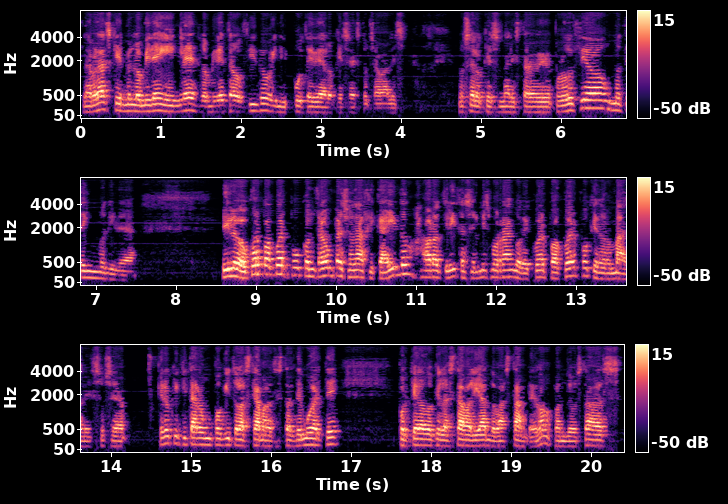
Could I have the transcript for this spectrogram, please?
La verdad es que lo miré en inglés, lo miré traducido y ni puta idea lo que es esto, chavales. No sé lo que es una lista de reproducción, no tengo ni idea. Y luego, cuerpo a cuerpo contra un personaje caído, ahora utilizas el mismo rango de cuerpo a cuerpo que normales. O sea, creo que quitaron un poquito las cámaras estas de muerte porque era lo que la estaba liando bastante, ¿no? Cuando estás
